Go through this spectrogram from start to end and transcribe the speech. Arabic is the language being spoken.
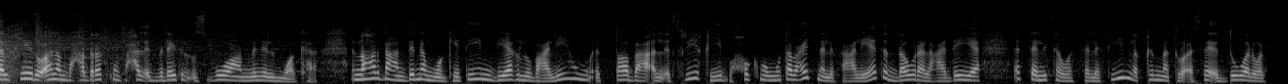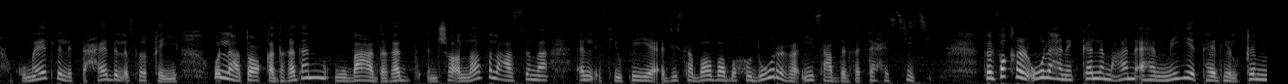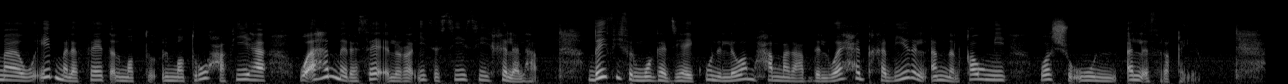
مساء الخير واهلا بحضراتكم في حلقة بداية الأسبوع من المواجهة. النهارده عندنا مواجهتين بيغلب عليهم الطابع الإفريقي بحكم متابعتنا لفعاليات الدورة العادية الثالثة والثلاثين لقمة رؤساء الدول والحكومات للاتحاد الإفريقي واللي هتعقد غدا وبعد غد إن شاء الله في العاصمة الإثيوبية أديس أبابا بحضور الرئيس عبد الفتاح السيسي. في الفقرة الأولى هنتكلم عن أهمية هذه القمة وإيه الملفات المطروحة فيها وأهم رسائل الرئيس السيسي خلالها. ضيفي في المواجهة دي هيكون اللواء محمد عبد الواحد خبير الأمن القومي والشؤون الإفريقية.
